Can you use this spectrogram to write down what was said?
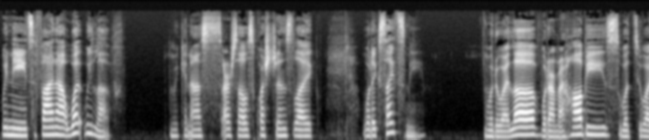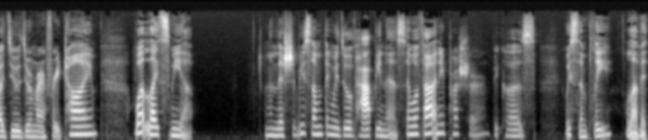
We need to find out what we love. We can ask ourselves questions like What excites me? What do I love? What are my hobbies? What do I do during my free time? What lights me up? And this should be something we do with happiness and without any pressure because we simply love it.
